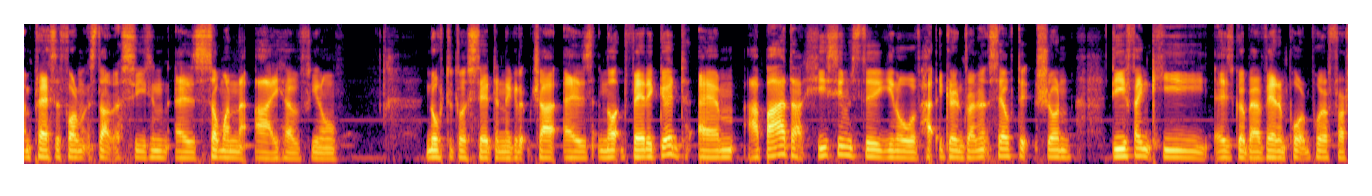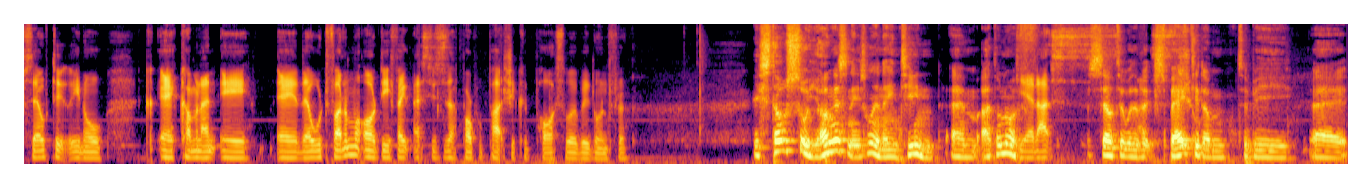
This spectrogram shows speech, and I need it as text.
impressive form at the start of the season is someone that I have you know notedly said in the group chat is not very good. Um, Abada, he seems to you know have hit the ground running at Celtic. Sean, do you think he is going to be a very important player for Celtic? You know, uh, coming into uh, the old firm, or do you think this is a purple patch he could possibly be going through? He's still so young, isn't he? He's only nineteen. Um, I don't know if yeah, that's, Celtic would have expected him to be uh,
